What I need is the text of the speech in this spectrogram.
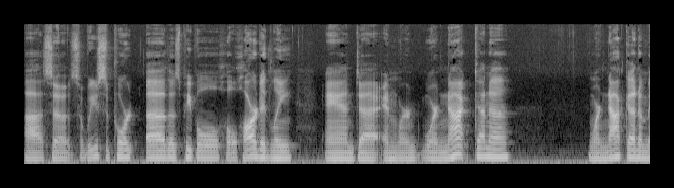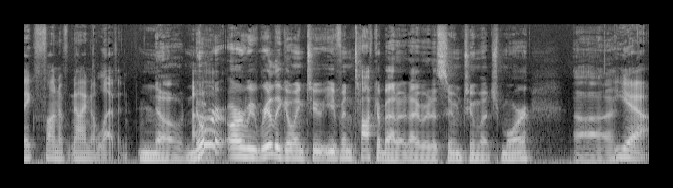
uh, so, so we support uh, those people wholeheartedly, and uh, and we're we're not gonna we're not gonna make fun of 9/11. no, nor are we really going to even talk about it. I would assume too much more. Uh, Yeah,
